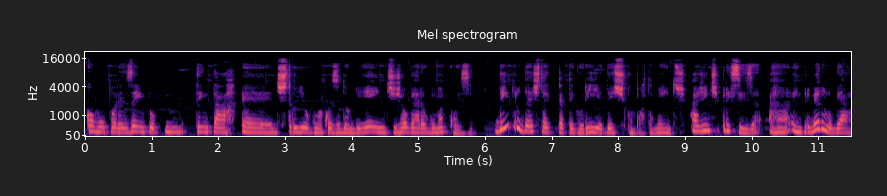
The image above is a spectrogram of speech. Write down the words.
como, por exemplo, tentar é, destruir alguma coisa do ambiente, jogar alguma coisa. Dentro desta categoria, destes comportamentos, a gente precisa, ah, em primeiro lugar,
